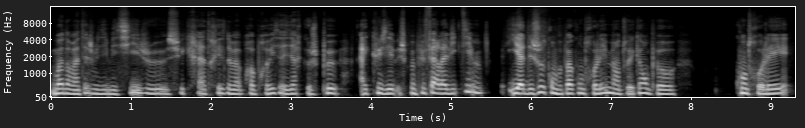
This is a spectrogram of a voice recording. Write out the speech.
moi, dans ma tête, je me dis, mais si je suis créatrice de ma propre vie, ça veut dire que je peux accuser, je peux plus faire la victime. Il y a des choses qu'on peut pas contrôler, mais en tous les cas, on peut contrôler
